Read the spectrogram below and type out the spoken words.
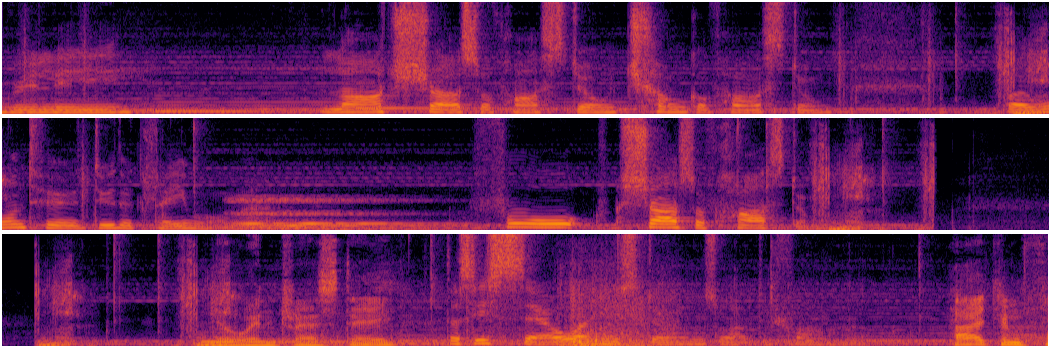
Really large shards of Hardstone, chunk of Hardstone. But I want to do the Claymore. Four shards of Hardstone. No interest, eh? Does he sell any stones or have to farm them? I can. F-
